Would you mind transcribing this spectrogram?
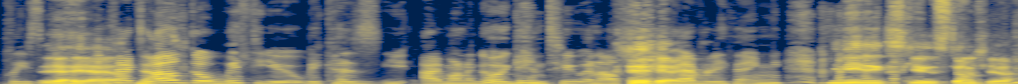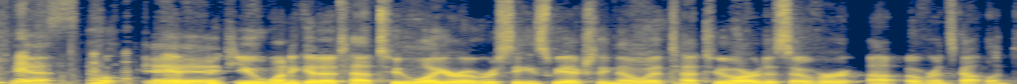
Please go. Yeah, yeah. In fact, Yes. I'll go with you because you, I want to go again too, and I'll show you everything. you need an excuse, don't you? Yeah. Oh, Yeah, and yeah. if you want to get a tattoo while you're overseas, we actually know a tattoo artist over uh, over in Scotland.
